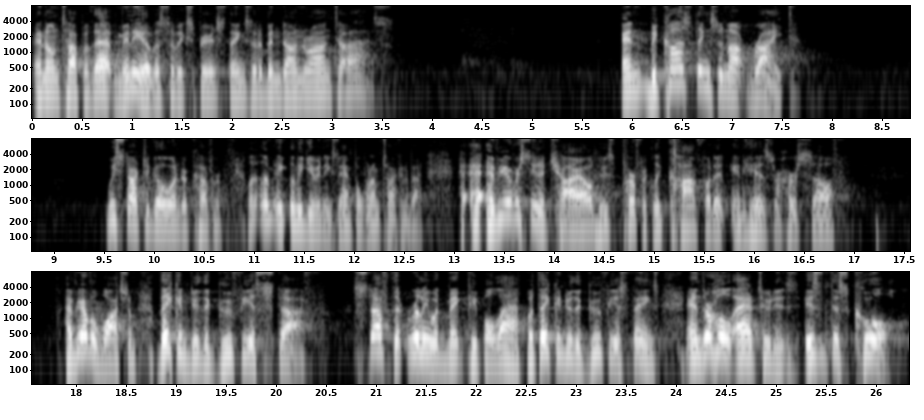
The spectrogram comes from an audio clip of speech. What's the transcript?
And on top of that, many of us have experienced things that have been done wrong to us. And because things are not right, we start to go undercover. Let, me, let me give you an example of what I'm talking about. H- have you ever seen a child who's perfectly confident in his or herself? Have you ever watched them? They can do the goofiest stuff, stuff that really would make people laugh, but they can do the goofiest things. And their whole attitude is, Isn't this cool?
